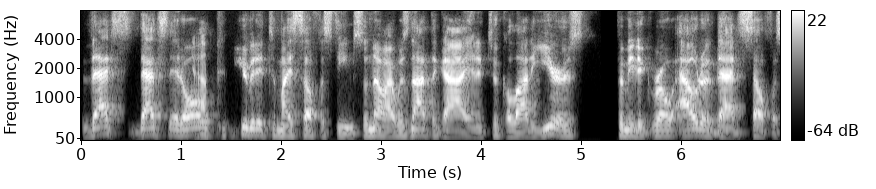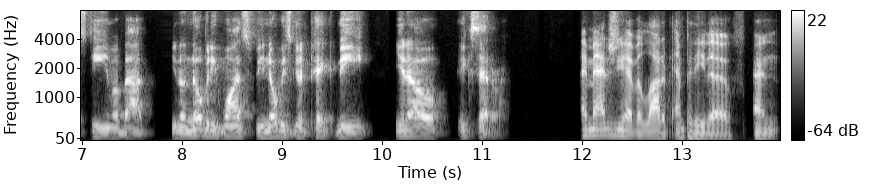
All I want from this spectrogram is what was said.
that's that's it all yeah. contributed to my self esteem. So no, I was not the guy, and it took a lot of years for me to grow out of that self esteem about you know, nobody wants me, nobody's going to pick me, you know, etc. I imagine you have a lot of empathy though, and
